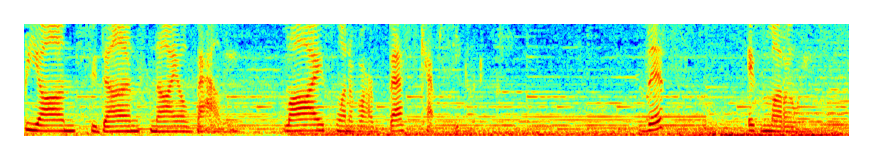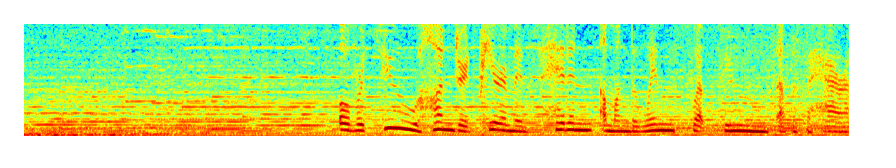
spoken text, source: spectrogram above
beyond Sudan's Nile Valley lies one of our best kept secrets. This is Marawi. Over 200 pyramids hidden among the windswept dunes of the Sahara.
